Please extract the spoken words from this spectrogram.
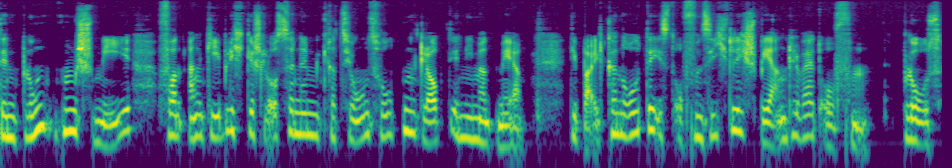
Den plumpen Schmäh von angeblich geschlossenen Migrationsrouten glaubt ihr niemand mehr. Die Balkanroute ist offensichtlich sperrangelweit offen. Bloß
